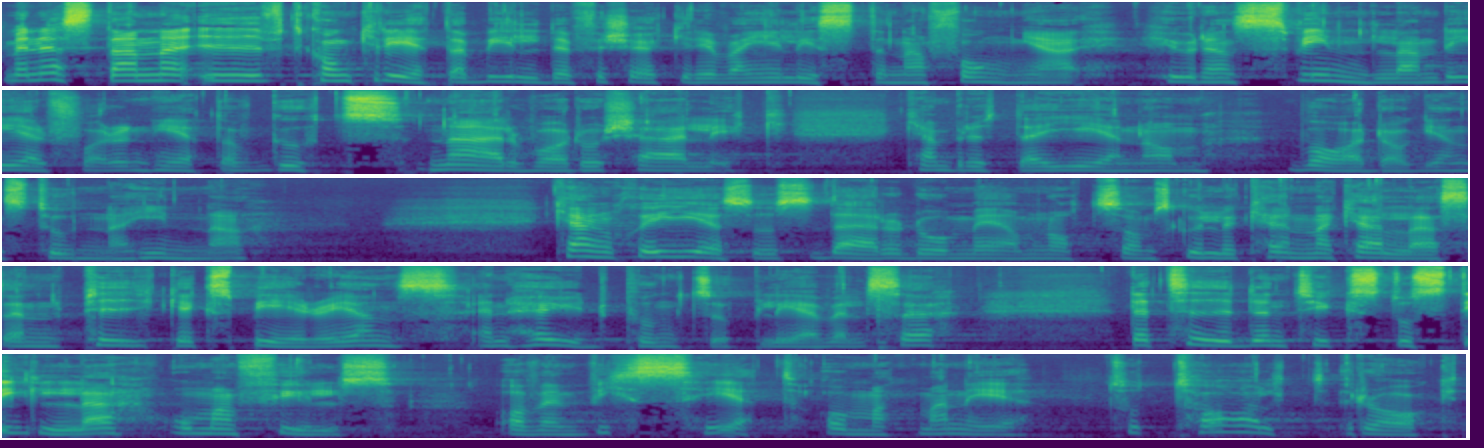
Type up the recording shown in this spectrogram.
Med nästan naivt konkreta bilder försöker evangelisterna fånga hur en svindlande erfarenhet av Guds närvaro och kärlek kan bryta igenom vardagens tunna hinna. Kanske är Jesus där och då med om något som skulle kunna kallas en peak experience, en höjdpunktsupplevelse, där tiden tycks stå stilla och man fylls av en visshet om att man är totalt rakt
